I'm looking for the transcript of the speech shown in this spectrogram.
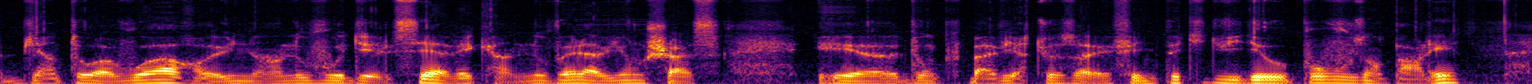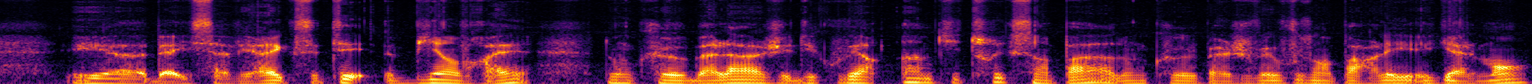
bientôt avoir un nouveau DLC avec un nouvel avion de chasse. Et euh, donc bah, Virtuose avait fait une petite vidéo pour vous en parler. Et euh, bah, il s'avérait que c'était bien vrai. Donc euh, bah, là j'ai découvert un petit truc sympa. Donc je vais vous en parler également.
